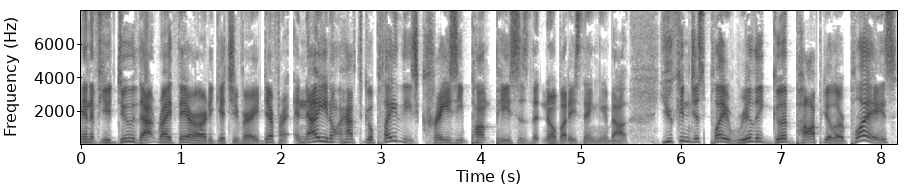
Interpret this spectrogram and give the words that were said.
And if you do that right there, already gets you very different. And now you don't have to go play these crazy pump pieces that nobody's thinking about. You can just play really good popular plays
